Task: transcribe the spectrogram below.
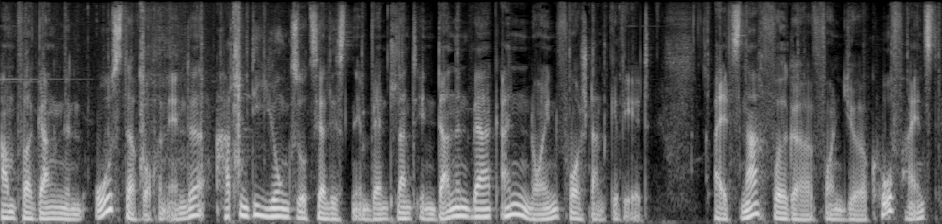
Am vergangenen Osterwochenende hatten die Jungsozialisten im Wendland in Dannenberg einen neuen Vorstand gewählt. Als Nachfolger von Jörg Hofheinst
